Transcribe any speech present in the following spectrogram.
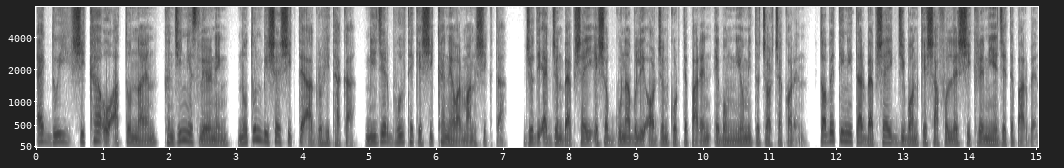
এক দুই। শিক্ষা ও আত্মোন্নয়ন কনজিনিয়াস লার্নিং নতুন বিষয় শিখতে আগ্রহী থাকা, নিজের ভুল থেকে শিক্ষা নেওয়ার মানসিকতা। যদি একজন ব্যবসায়ী এসব গুণাবলী অর্জন করতে পারেন এবং নিয়মিত চর্চা করেন, তবে তিনি তার ব্যবসায়িক জীবনকে সাফল্যের শিখরে নিয়ে যেতে পারবেন।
